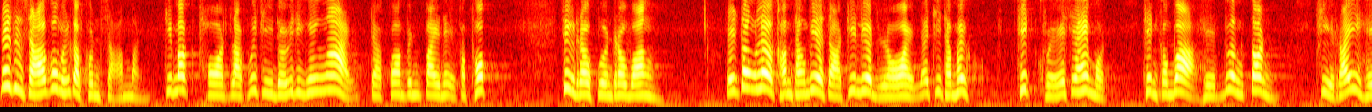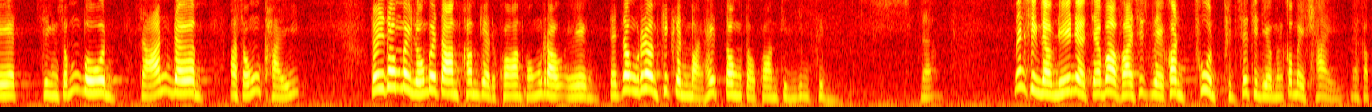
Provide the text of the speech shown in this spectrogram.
นักศึกษาก็เหมือนกับคนสามัญที่มักถอดหลักวิธีโดยวิธีง่ายๆ จากความเป็นไปในเอกภพซึ่งเราควรระวังจะต้องเลิกคำทางวิทยาศาสตร์ที่เลื่อนลอย และที่ทำให้คิดเขวเสียให้หมด เช่นคำว่าเหตุเบื้องต้น ที่ไร้เหตุ สิ่งสมบูรณ์ สารเดิม อสงไขยเราจะต้องไม่หลงไปตามคำจำกัดความของเราเอง แต่ต้องเริ่มคิดกันใหม่ให้ตรงต่อความจริงยิ่งขึ้นนะ เป็นสิ่งเหล่านี้เนี่ยจะว่าฟรานซิสเบคอนพูดผิดซะทีเดียวมันก็ไม่ใช่นะครับ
